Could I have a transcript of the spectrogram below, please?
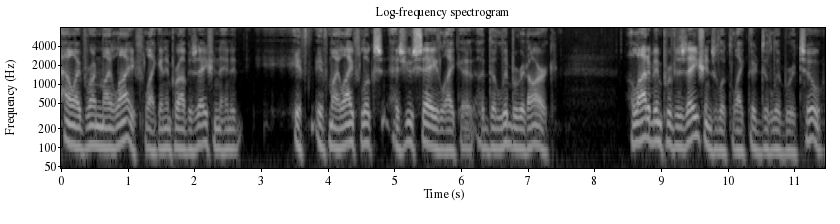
how I've run my life, like an improvisation. And it, if if my life looks, as you say, like a, a deliberate arc, a lot of improvisations look like they're deliberate too,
